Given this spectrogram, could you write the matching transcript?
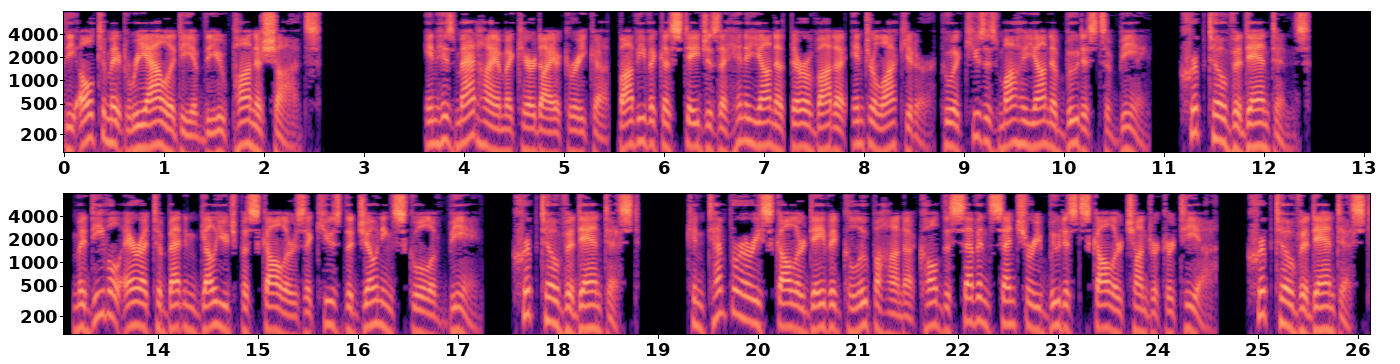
the ultimate reality of the Upanishads. In his Madhyamakahrdayakarika, Bhaviveka stages a Hinayana Theravada interlocutor, who accuses Mahayana Buddhists of being crypto-Vedantins. Medieval-era Tibetan Gelugpa scholars accused the Jonang school of being crypto-Vedantist. Contemporary scholar David Kalupahana called the 7th-century Buddhist scholar Chandrakirti a crypto-Vedantist,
